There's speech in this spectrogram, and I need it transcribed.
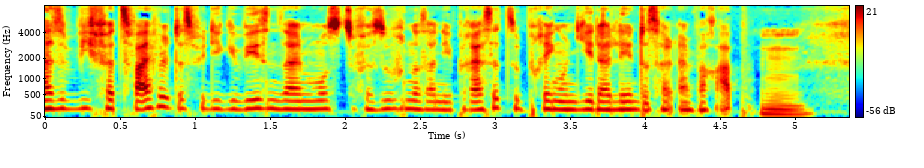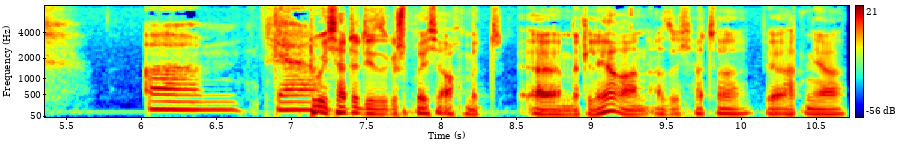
also wie verzweifelt das für die gewesen sein muss, zu versuchen, das an die Presse zu bringen und jeder lehnt das halt einfach ab. Ähm, der, Mhm. Du, ich hatte diese Gespräche auch mit, äh, mit Lehrern. Also ich hatte, wir hatten ja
